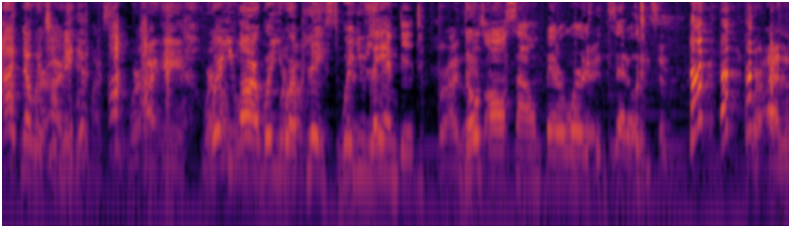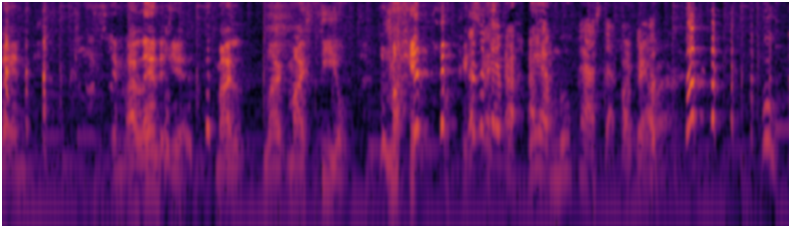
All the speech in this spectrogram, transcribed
I know what you I mean. myself, where I am, Where, I you was, are, where you are I was. placed, where you landed. Where I Those all sound better words Okay. than settled. Didn't where I landed. And my landed, yeah. My my my field. That's okay. We have moved past that part Okay, now. well.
